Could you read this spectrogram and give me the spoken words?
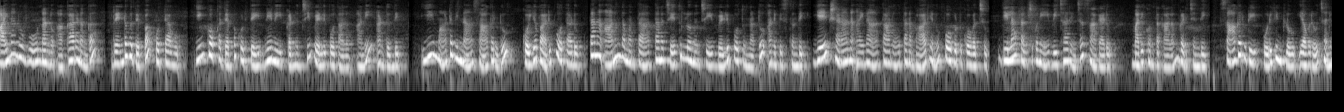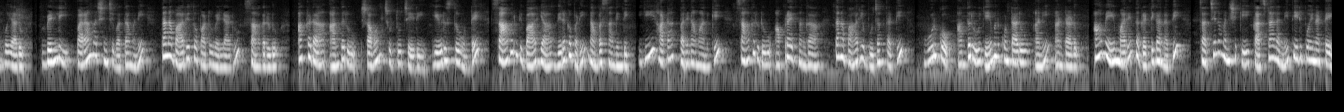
అయినా నువ్వు నన్ను అకారణంగా రెండవ దెబ్బ కొట్టావు. ఇంకొక దెబ్బ కొడితే నేను ఇక్కడి నుంచి వెళ్ళిపోతాను అని అంటుంది. ఈ మాట విన్న సాగరుడు కొయ్యబారిపోతాడు. తన ఆనందమంతా తన చేతుల్లో నుంచి వెళ్ళిపోతున్నట్టు అనిపిస్తుంది. ఏ క్షణాన అయినా తాను తన భార్యను పోగొట్టుకోవచ్చు. ఇలా తలుచుకుని విచారించసాగాడు. మరికొంతకాలం గడిచింది. సాగరుడి పొరుగింట్లో ఎవరో చనిపోయారు. వెళ్ళి పరామర్శించి వద్దామని తన భార్యతో పాటు వెళ్ళాడు సాగరుడు. అక్కడ అందరూ శవం చుట్టూ చేరి ఏడుస్తూ ఉంటే సాగరుడి భార్య విరగబడి నవ్వసాగింది. ఈ హఠాత్ పరిణామానికి సాగరుడు అప్రయత్నంగా తన భార్య భుజం తట్టి ఊరుకో అందరూ ఏమనుకుంటారు? అని అంటాడు. ఆమె మరింత గట్టిగా నవ్వి చచ్చిన మనిషికి కష్టాలన్నీ తీరిపోయినట్టే.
